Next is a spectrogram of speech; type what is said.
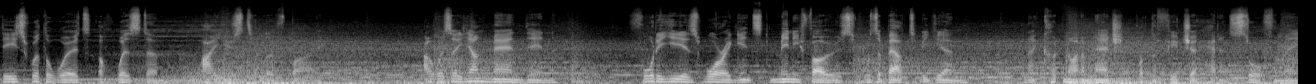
These were the words of wisdom I used to live by. I was a young man then. Forty years' war against many foes was about to begin, and I could not imagine what the future had in store for me.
